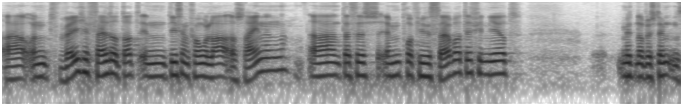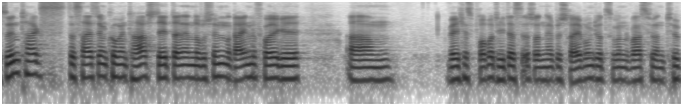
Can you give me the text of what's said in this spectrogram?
äh, und welche Felder dort in diesem Formular erscheinen, äh, das ist im Profil selber definiert mit einer bestimmten Syntax. Das heißt, im Kommentar steht dann in einer bestimmten Reihenfolge, ähm, welches Property das ist und eine Beschreibung dazu und was für ein Typ.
